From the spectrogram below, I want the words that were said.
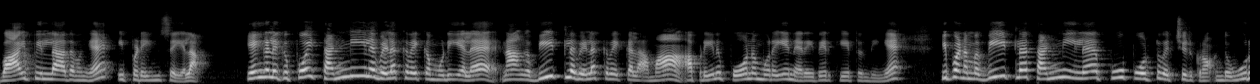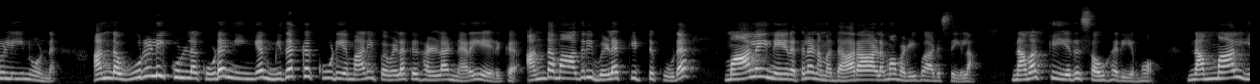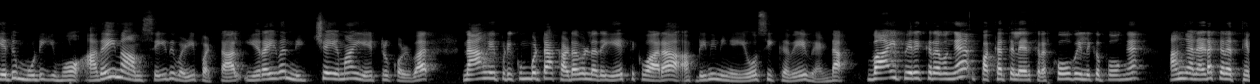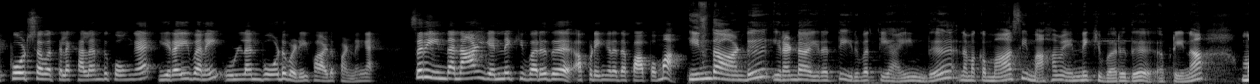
வாய்ப்பில்லாதவங்க இப்படியும் செய்யலாம். எங்களுக்கு போய் தண்ணியில விளக்கு வைக்க முடியல நாங்க வீட்டில் விளக்கு வைக்கலாமா? அப்படின்னு போன முறையே நிறைய பேர் கேட்டிருந்தீங்க. இப்போ நம்ம வீட்டில் தண்ணியில பூ போட்டு வச்சிருக்கிறோம் இந்த உருளின்னு ஒன்று அந்த உருளிக்குள்ள கூட நீங்க மிதக்கக்கூடிய மாதிரி இப்போ விளக்குகள்லாம் நிறைய இருக்கு. அந்த மாதிரி விளக்கிட்டு கூட மாலை நேரத்துல நம்ம தாராளமா வழிபாடு செய்யலாம். நமக்கு எது சௌகரியமோ? நம்மால் எது முடியுமோ அதை நாம் செய்து வழிபட்டால் இறைவன் நிச்சயமாக ஏற்றுக்கொள்வார். நாங்கள் இப்படி கும்பிட்டா கடவுள் அதை ஏற்றுக்குவாரா அப்படின்னு நீங்கள் யோசிக்கவே வேண்டாம். வாய்ப்பு இருக்கிறவங்க பக்கத்தில் இருக்கிற கோவிலுக்கு போங்க. அங்கே நடக்கிற தெப்போற்சவத்தில் கலந்துக்கோங்க. இறைவனை உள்ளன்போடு வழிபாடு பண்ணுங்க. சரி இந்த நாள் என்னைக்கு வருது அப்படிங்கிறத பார்ப்போமா? இந்த ஆண்டு இரண்டாயிரத்தி இருபத்தி ஐந்து நமக்கு மாசி மகம் என்னைக்கு வருது அப்படின்னா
